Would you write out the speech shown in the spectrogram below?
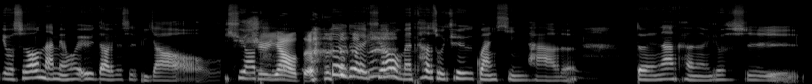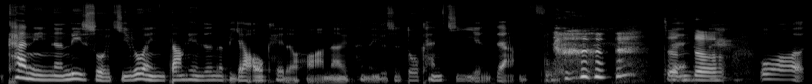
有时候难免会遇到，就是比较需要需要的，对对，需要我 们特殊去关心他的，对，那可能就是看你能力所及。如果你当天真的比较 OK 的话，那可能就是多看几眼这样子。真的，我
